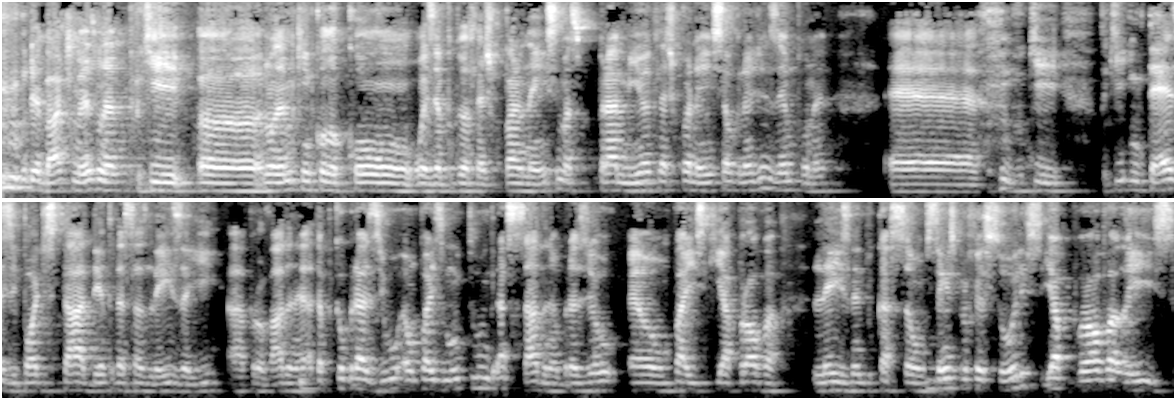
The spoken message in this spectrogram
o debate mesmo, né? Porque uh, não lembro quem colocou o exemplo do Atlético Paranaense, mas para mim o Atlético Paranaense é o grande exemplo, né? É, do, que, que em tese pode estar dentro dessas leis aí aprovada, né? Até porque o Brasil é um país muito engraçado, né? O Brasil é um país que aprova leis na educação sem os professores e aprova leis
